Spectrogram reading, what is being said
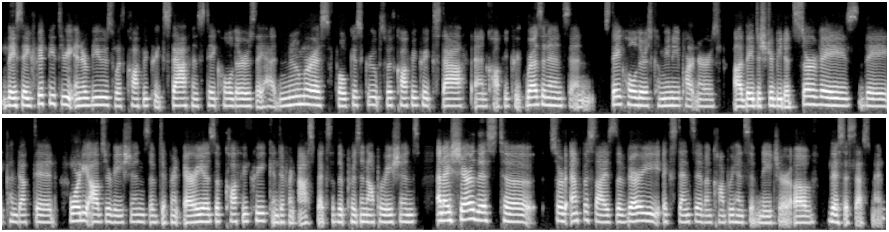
they say, 53 interviews with Coffee Creek staff and stakeholders. They had numerous focus groups with Coffee Creek staff and Coffee Creek residents and stakeholders, community partners. Uh, they distributed surveys. They conducted 40 observations of different areas of Coffee Creek and different aspects of the prison operations. And I share this to sort of emphasize the very extensive and comprehensive nature of this assessment.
